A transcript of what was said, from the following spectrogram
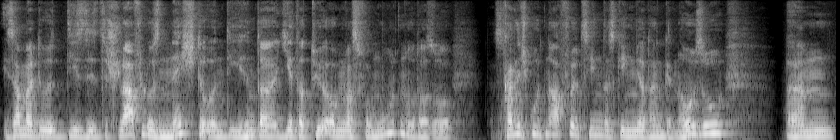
ich sag mal, du, diese schlaflosen Nächte und die hinter jeder Tür irgendwas vermuten oder so, das kann ich gut nachvollziehen. Das ging mir dann genauso. Ähm,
